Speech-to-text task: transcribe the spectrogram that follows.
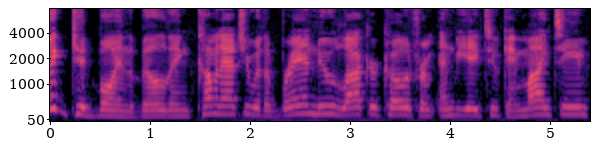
Big Kid Boy in the building, coming at you with a brand new locker code from NBA 2K My Team.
